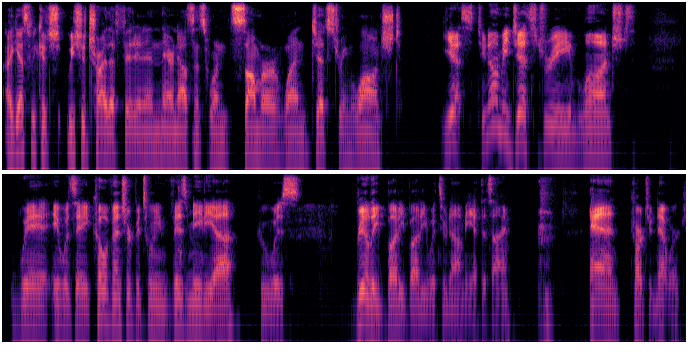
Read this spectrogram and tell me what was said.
I guess we could sh- we should try to fit it in there now since we're in summer when Jetstream launched. Yes, Toonami Jetstream launched. With, it was a co-venture between Viz Media, who was really buddy buddy with Toonami at the time, and Cartoon Network,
